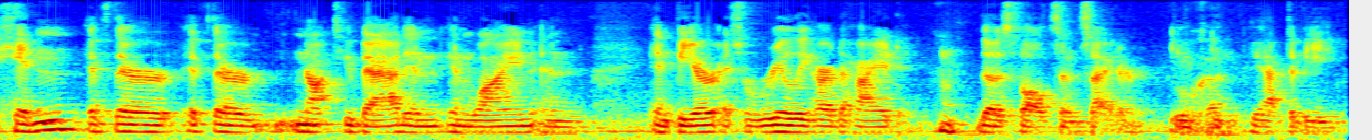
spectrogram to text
hidden if they're if they're not too bad in, in wine and in beer. It's really hard to hide those faults in cider. You, Okay. you, you have to be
